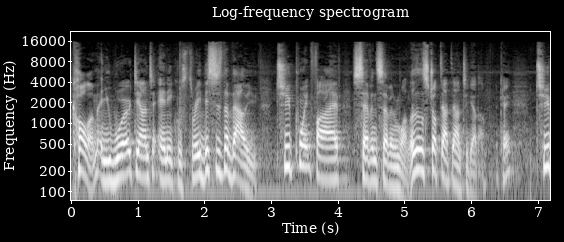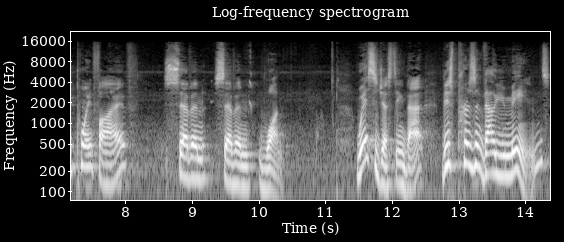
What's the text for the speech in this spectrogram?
column and you work down to n equals 3, this is the value 2.5771. Let's jot that down together. Okay? 2.5771. We're suggesting that this present value means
